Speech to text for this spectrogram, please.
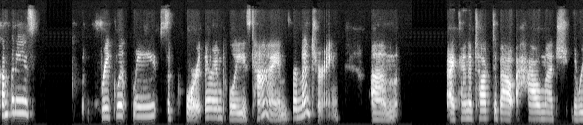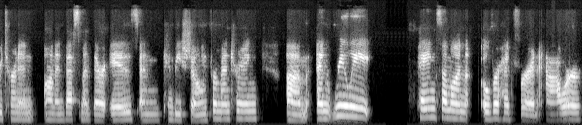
companies frequently support their employees' time for mentoring. Um, I kind of talked about how much the return in, on investment there is and can be shown for mentoring. Um, and really paying someone overhead for an hour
